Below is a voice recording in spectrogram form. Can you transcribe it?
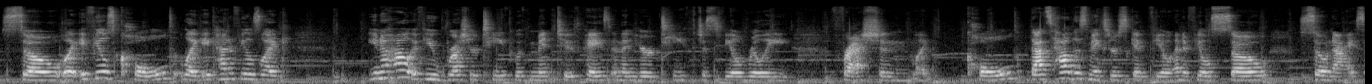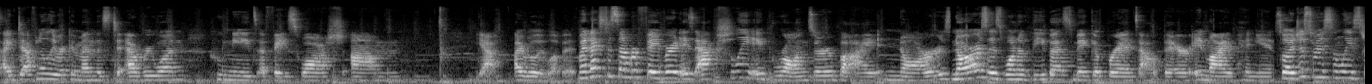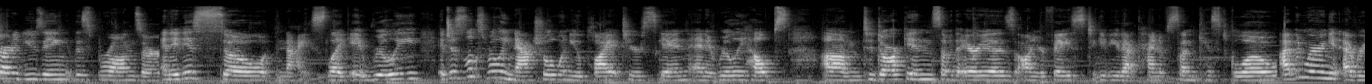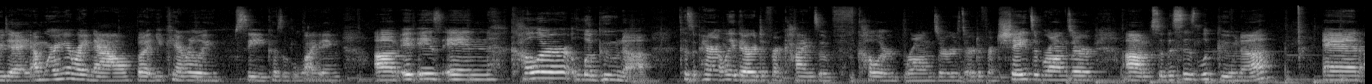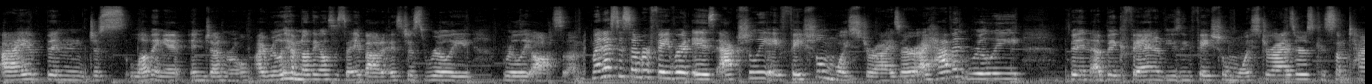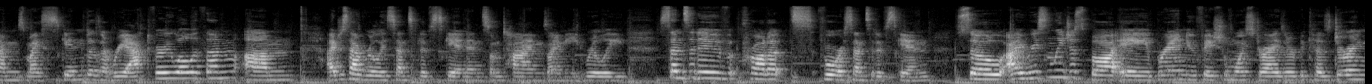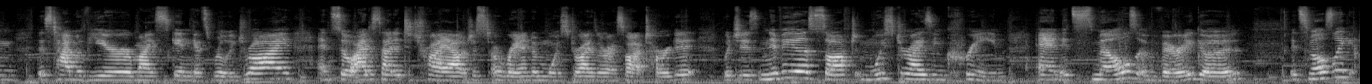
so, like it feels cold. Like it kind of feels like you know how if you brush your teeth with mint toothpaste and then your teeth just feel really fresh and like cold? That's how this makes your skin feel and it feels so, so nice. I definitely recommend this to everyone who needs a face wash. Um, yeah, I really love it. My next December favorite is actually a bronzer by NARS. NARS is one of the best makeup brands out there, in my opinion. So I just recently started using this bronzer, and it is so nice. Like, it really, it just looks really natural when you apply it to your skin, and it really helps um, to darken some of the areas on your face to give you that kind of sun-kissed glow. I've been wearing it every day. I'm wearing it right now, but you can't really see because of the lighting. Um, it is in color Laguna because apparently there are different kinds of colored bronzers. Are different shades of bronzer. Um, so this is Laguna. and I have been just loving it in general. I really have nothing else to say about it. It's just really, really awesome. My next December favorite is actually a facial moisturizer. I haven't really been a big fan of using facial moisturizers because sometimes my skin doesn't react very well with them. Um, I just have really sensitive skin and sometimes I need really sensitive products for sensitive skin. So I recently just bought a brand new facial moisturizer because during this time of year my skin gets really dry and so I decided to try out just a random moisturizer I saw at Target which is Nivea Soft Moisturizing Cream and it smells very good. It smells like,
